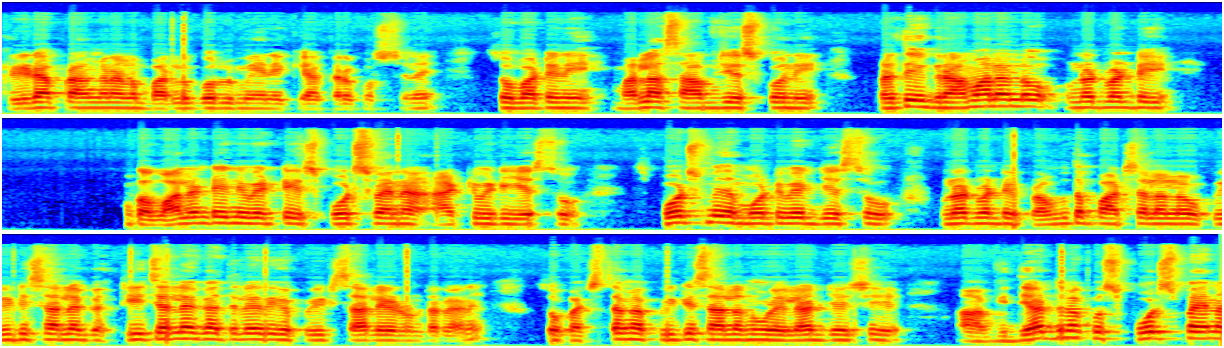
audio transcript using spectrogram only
క్రీడా ప్రాంగణాలను బర్లు గొర్రెలు మేనికి అక్కడికి వస్తున్నాయి. సో వాటిని మరలా సాఫ్ చేసుకొని ప్రతి గ్రామాలలో ఉన్నటువంటి ఒక వాలంటీర్ని పెట్టి స్పోర్ట్స్ పైన యాక్టివిటీ చేస్తూ స్పోర్ట్స్ మీద మోటివేట్ చేస్తూ ఉన్నటువంటి ప్రభుత్వ పాఠశాలలో పీటీ సార్లే టీచర్లే గతి లేదు ఇక పీటీ సార్లు ఏడు ఉంటారు కానీ సో ఖచ్చితంగా పీటీ సార్లను కూడా ఎలర్ట్ చేసి ఆ విద్యార్థులకు స్పోర్ట్స్ పైన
